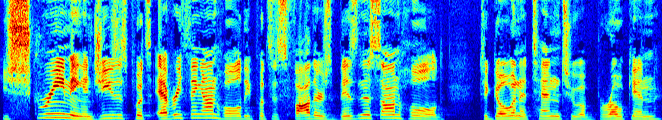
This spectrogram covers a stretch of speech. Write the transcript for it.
He's screaming, and Jesus puts everything on hold. He puts his father's business on hold to go and attend to a broken,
